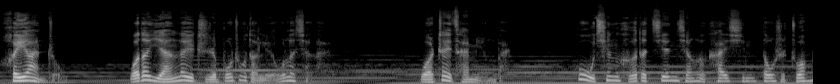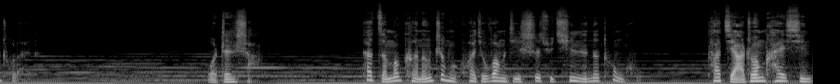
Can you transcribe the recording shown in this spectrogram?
黑暗中，我的眼泪止不住的流了下来。我这才明白，顾清河的坚强和开心都是装出来的。我真傻，他怎么可能这么快就忘记失去亲人的痛苦？他假装开心，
